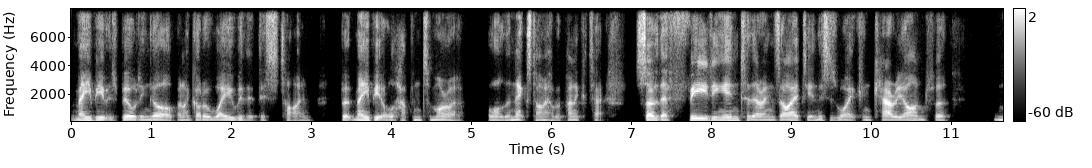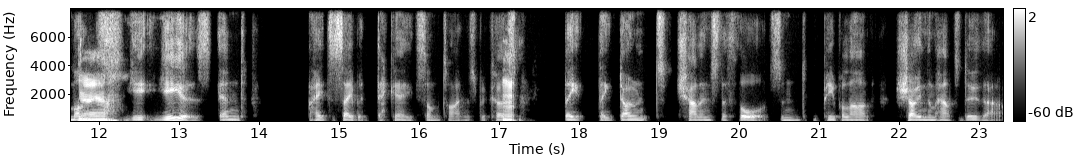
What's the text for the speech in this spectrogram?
maybe it was building up and I got away with it this time, but maybe it will happen tomorrow or the next time I have a panic attack. So they're feeding into their anxiety, and this is why it can carry on for months, yeah. ye- years, and I hate to say, but decades sometimes because mm. they they don't challenge the thoughts, and people aren't showing them how to do that.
